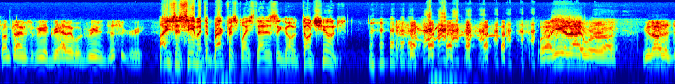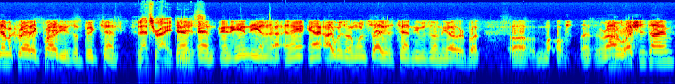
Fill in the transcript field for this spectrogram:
sometimes we agree, had to agree to disagree. I used to see him at the breakfast place, that is and go, "Don't shoot." Well, he and I were, uh, you know, the Democratic Party is a big tent, That's right. It and is. and and Andy and, uh, and, and I was on one side of the tent, and he was on the other. But uh, uh, around election time,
